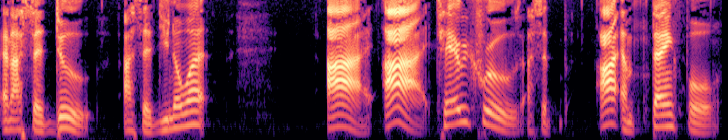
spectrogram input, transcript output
And I said, dude, I said, you know what? I, I, Terry Crews, I said, I am thankful.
